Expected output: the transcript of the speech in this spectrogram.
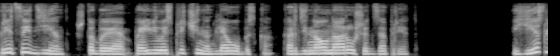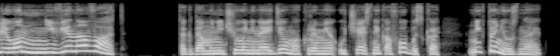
прецедент, чтобы появилась причина для обыска. Кардинал нарушит запрет. Если он не виноват, тогда мы ничего не найдем, а кроме участников обыска никто не узнает.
